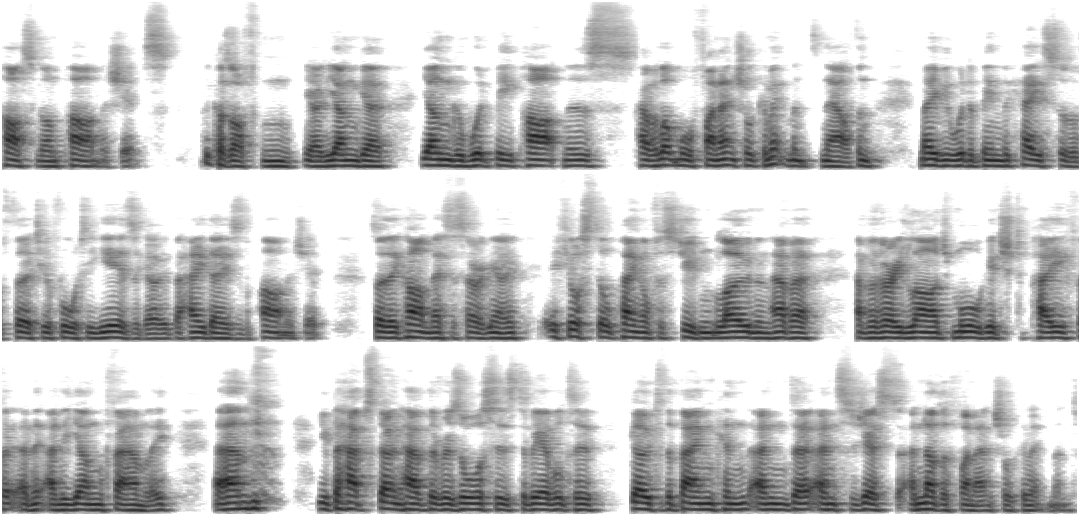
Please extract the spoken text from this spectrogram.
passing on partnerships because often, you know, younger younger would be partners have a lot more financial commitments now than maybe would have been the case sort of 30 or 40 years ago, the heydays of the partnership. So they can't necessarily, you know, if you're still paying off a student loan and have a have a very large mortgage to pay for and, and a young family, um, you perhaps don't have the resources to be able to go to the bank and and uh, and suggest another financial commitment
